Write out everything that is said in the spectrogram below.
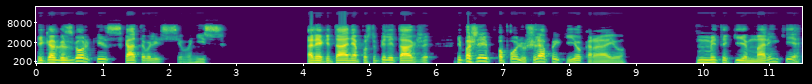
и как с горки скатывались вниз. Олег и Таня поступили так же и пошли по полю шляпы к ее краю. — Мы такие маленькие,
